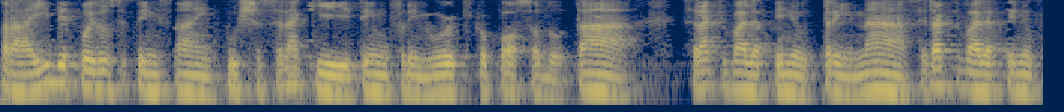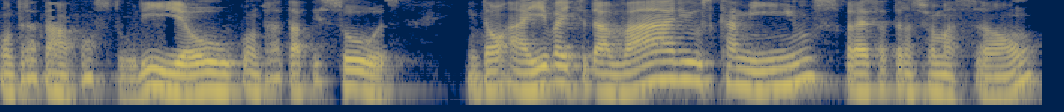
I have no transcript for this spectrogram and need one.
para aí depois você pensar em, puxa, será que tem um framework que eu posso adotar? Será que vale a pena eu treinar? Será que vale a pena eu contratar uma consultoria ou contratar pessoas? Então, aí vai te dar vários caminhos para essa transformação,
